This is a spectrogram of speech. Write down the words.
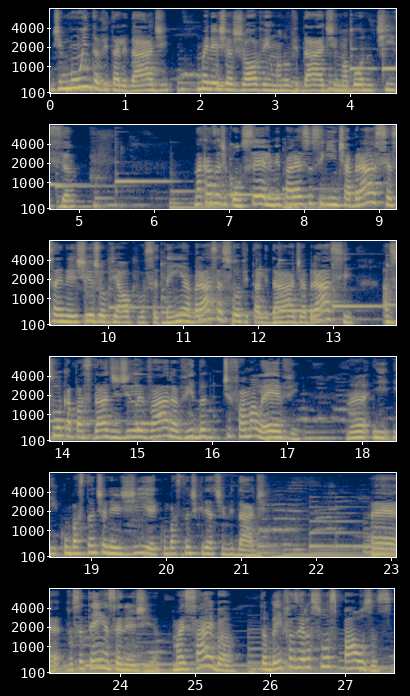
de muita vitalidade, uma energia jovem, uma novidade, uma boa notícia. Na casa de conselho, me parece o seguinte: abrace essa energia jovial que você tem, abrace a sua vitalidade, abrace a sua capacidade de levar a vida de forma leve, né? E, e com bastante energia e com bastante criatividade é, você tem essa energia, mas saiba também fazer as suas pausas,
